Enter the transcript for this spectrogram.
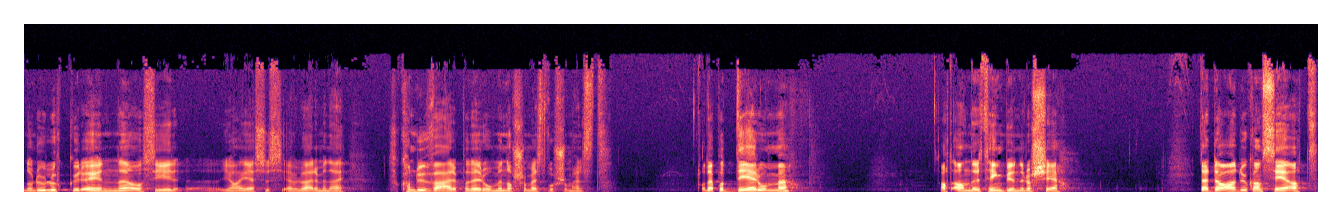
Når du lukker øynene og sier 'Ja, Jesus, jeg vil være med deg', så kan du være på det rommet når som helst, hvor som helst. Og det er på det rommet at andre ting begynner å skje. Det er da du kan se at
